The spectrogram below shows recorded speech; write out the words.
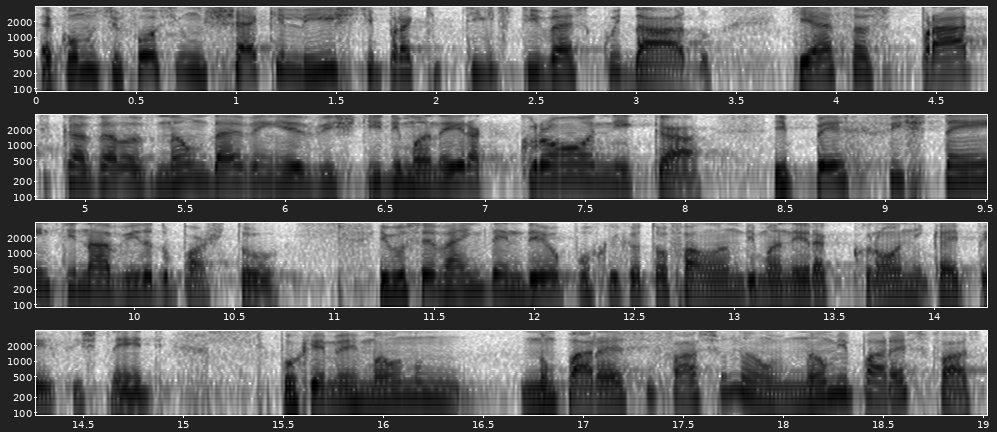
É como se fosse um checklist para que Tito tivesse cuidado, que essas práticas elas não devem existir de maneira crônica e persistente na vida do pastor. E você vai entender o porquê que eu estou falando de maneira crônica e persistente. Porque, meu irmão, não, não parece fácil, não. Não me parece fácil.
